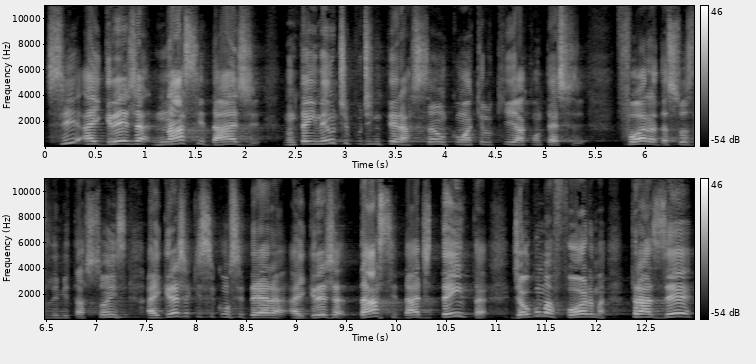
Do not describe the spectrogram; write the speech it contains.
Se a igreja na cidade não tem nenhum tipo de interação com aquilo que acontece fora das suas limitações, a igreja que se considera a igreja da cidade tenta, de alguma forma, trazer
